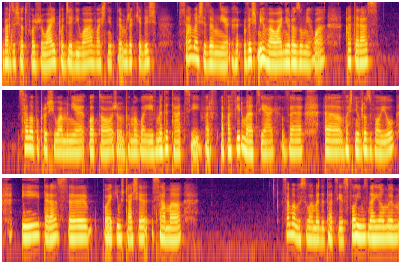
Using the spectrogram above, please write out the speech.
bardzo się otworzyła i podzieliła właśnie tym, że kiedyś sama się ze mnie wyśmiewała, nie rozumiała, a teraz sama poprosiła mnie o to, żebym pomogła jej w medytacji, w, afirmacjach, w, e, właśnie w rozwoju. I teraz e, po jakimś czasie sama sama wysyła medytację swoim znajomym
